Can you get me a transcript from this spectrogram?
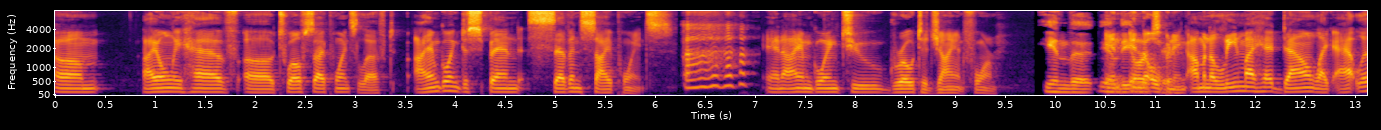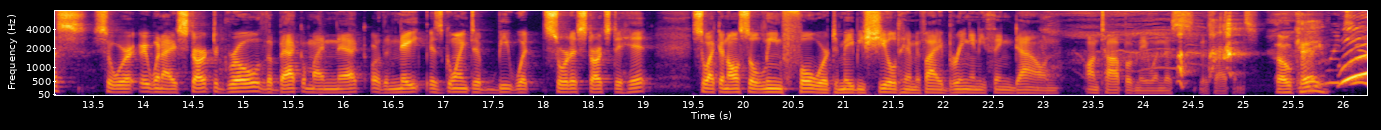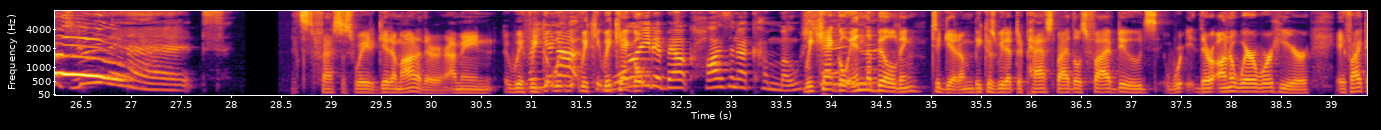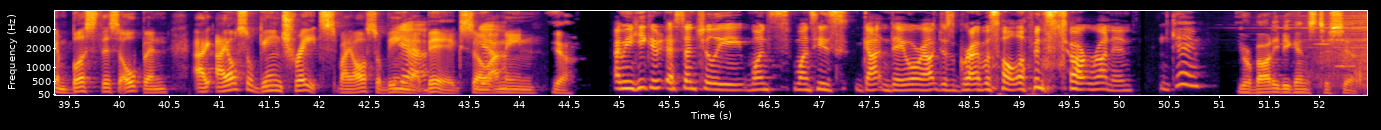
Um, I only have uh, 12 psi points left. I am going to spend seven psi points, and I am going to grow to giant form In the in, in, the, in the opening. area. I'm gonna lean my head down like Atlas, so where when I start to grow, the back of my neck or the nape is going to be what sort of starts to hit, so I can also lean forward to maybe shield him if I bring anything down on top of me when this this happens. Okay. Would you do that? It's the fastest way to get him out of there. I mean, if But we you're go, we, not we, can't- we can't worried go. about causing a commotion. We can't go in the building to get him because we'd have to pass by those five dudes. We're, they're unaware we're here. If I can bust this open, I, I also gain traits by also being Yeah. that big. So Yeah. I mean, Yeah. I mean, he could essentially once once he's gotten Deor out, just grab us all up and start running. Okay. Your body begins to shift.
